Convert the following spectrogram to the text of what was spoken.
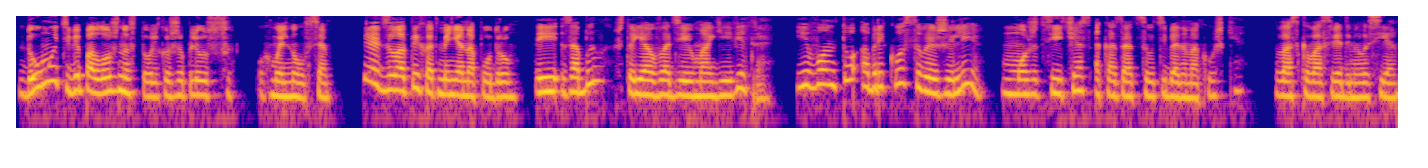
Думаю, тебе положено столько же, плюс...» — ухмыльнулся. «Пять золотых от меня на пудру». «Ты забыл, что я владею магией ветра? И вон то абрикосовое желе может сейчас оказаться у тебя на макушке?» Ласково осведомилась я.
